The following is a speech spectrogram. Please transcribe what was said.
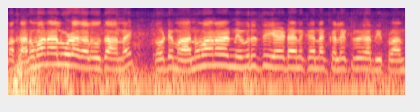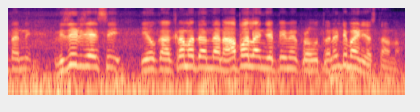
మాకు అనుమానాలు కూడా కలుగుతా ఉన్నాయి. కాబట్టి మా అనుమానాలను నివృత్తి చేయడానికన్నా కలెక్టర్ గారు ఈ ప్రాంతాన్ని విజిట్ చేసి ఈ యొక్క అక్రమ దందాన్ని ఆపాలని చెప్పి మేము ప్రభుత్వాన్ని డిమాండ్ చేస్తా ఉన్నాం.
